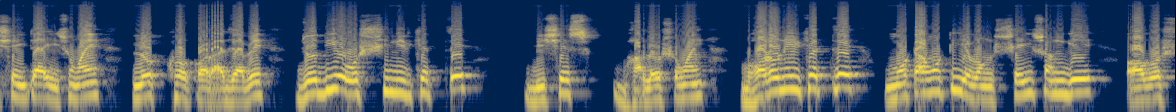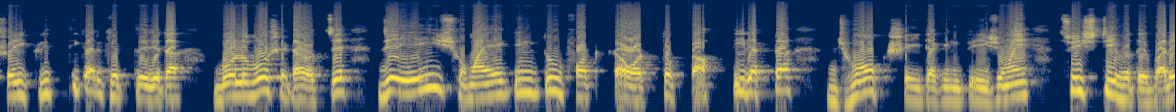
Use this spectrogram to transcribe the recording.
সেইটা এই সময়ে লক্ষ্য করা যাবে। যদিও অশ্বিনীর ক্ষেত্রে বিশেষ ভালো সময়, ভরণীর ক্ষেত্রে মোটামুটি এবং সেই সঙ্গে অবশ্যই কৃত্তিকার ক্ষেত্রে যেটা বলব সেটা হচ্ছে যে এই সময়ে কিন্তু ফটকা অর্থ প্রাপ্তির একটা ঝোঁক সেইটা কিন্তু এই সময়ে সৃষ্টি হতে পারে।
